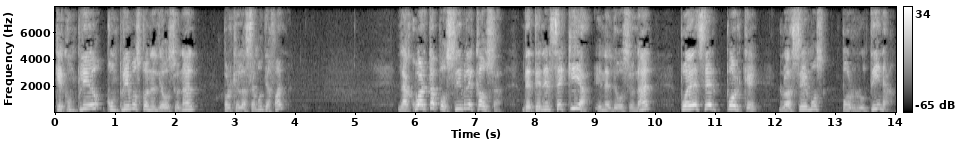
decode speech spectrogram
que cumplido, cumplimos con el devocional porque lo hacemos de afán. La cuarta posible causa de tener sequía en el devocional puede ser porque lo hacemos por rutina.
